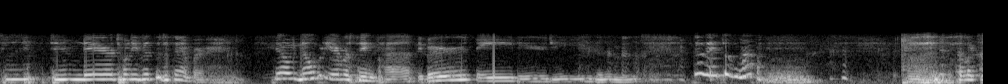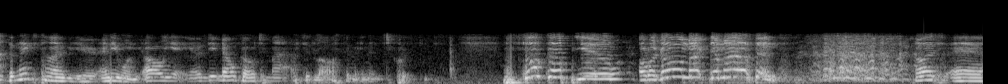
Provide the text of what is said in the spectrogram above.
slipped in there, 25th of December. You know, nobody ever sings Happy Birthday, dear Jesus. No, it doesn't happen. so like the next time you hear anyone, oh yeah, you know, don't go to mass, you've lost. I mean, it's Christmas. Fuck up you, or we're going back to marathons. right, uh,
